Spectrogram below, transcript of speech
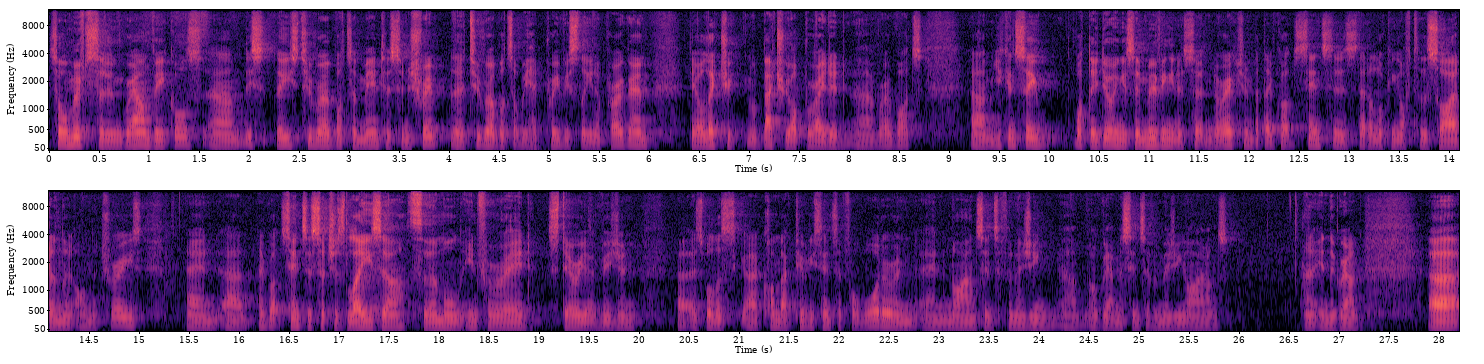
So we'll move to some ground vehicles. Um, this, these two robots are Mantis and Shrimp. They're two robots that we had previously in a program. They're electric, battery operated uh, robots. Um, you can see what they're doing is they're moving in a certain direction, but they've got sensors that are looking off to the side on the, on the trees. And uh, they've got sensors such as laser, thermal, infrared, stereo vision, uh, as well as uh, conductivity sensor for water and, and an ion sensor for measuring, um, or gamma sensor for measuring ions uh, in the ground. Uh,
